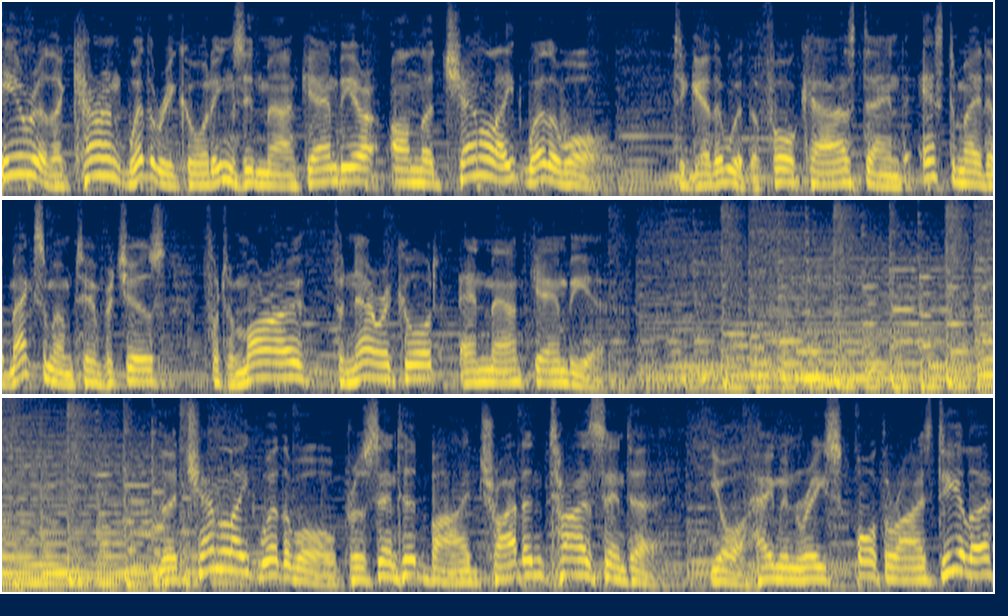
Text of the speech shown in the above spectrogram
Here are the current weather recordings in Mount Gambier on the Channel 8 weather wall, together with the forecast and estimated maximum temperatures for tomorrow for Naracoorte and Mount Gambier. The Channel 8 weather wall presented by Trident Tyre Centre, your Hayman Reese authorised dealer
